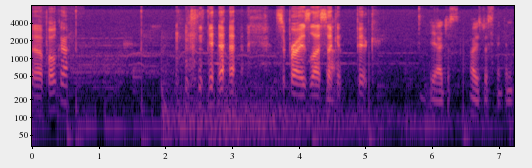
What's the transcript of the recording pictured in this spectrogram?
Uh, Polka? yeah. Surprise last Yeah. second pick. Yeah, just I was just thinking.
